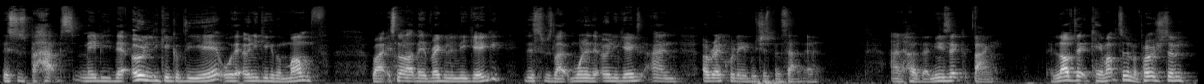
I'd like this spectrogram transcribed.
This was perhaps maybe their only gig of the year or their only gig of the month. Right? It's not like they regularly gig. This was like one of their only gigs, and a record label just been sat there and heard their music. Bang, they loved it. Came up to them, approached them,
